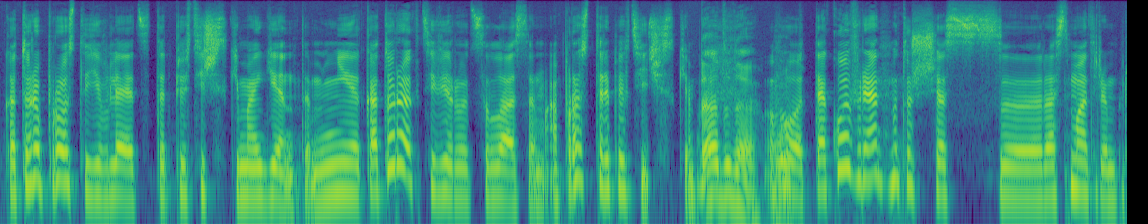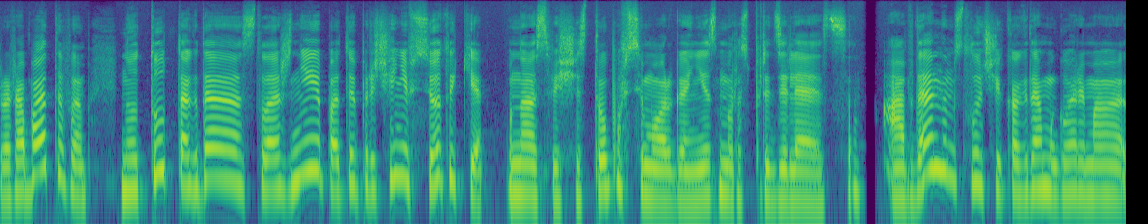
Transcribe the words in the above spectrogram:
которое просто является терапевтическим агентом, не которое активируется лазером, а просто терапевтическим. Да-да-да. Вот. такой вариант мы тоже сейчас рассматриваем, прорабатываем, но тут тогда сложнее по той причине все-таки у нас вещество по всему организму распределяется. А в данном случае, когда мы говорим о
